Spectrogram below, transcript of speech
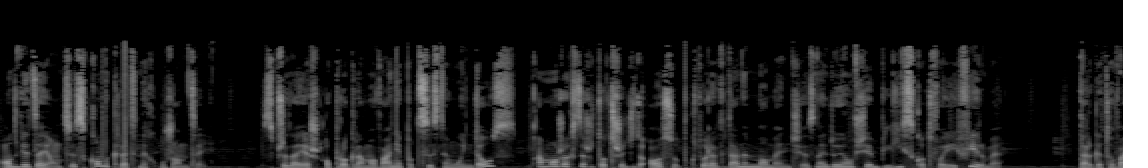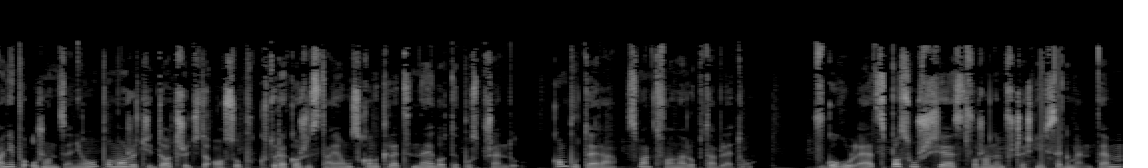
Odwiedzający z konkretnych urządzeń. Sprzedajesz oprogramowanie pod system Windows, a może chcesz dotrzeć do osób, które w danym momencie znajdują się blisko Twojej firmy – Targetowanie po urządzeniu pomoże Ci dotrzeć do osób, które korzystają z konkretnego typu sprzętu komputera, smartfona lub tabletu. W Google Ads posłuż się stworzonym wcześniej segmentem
